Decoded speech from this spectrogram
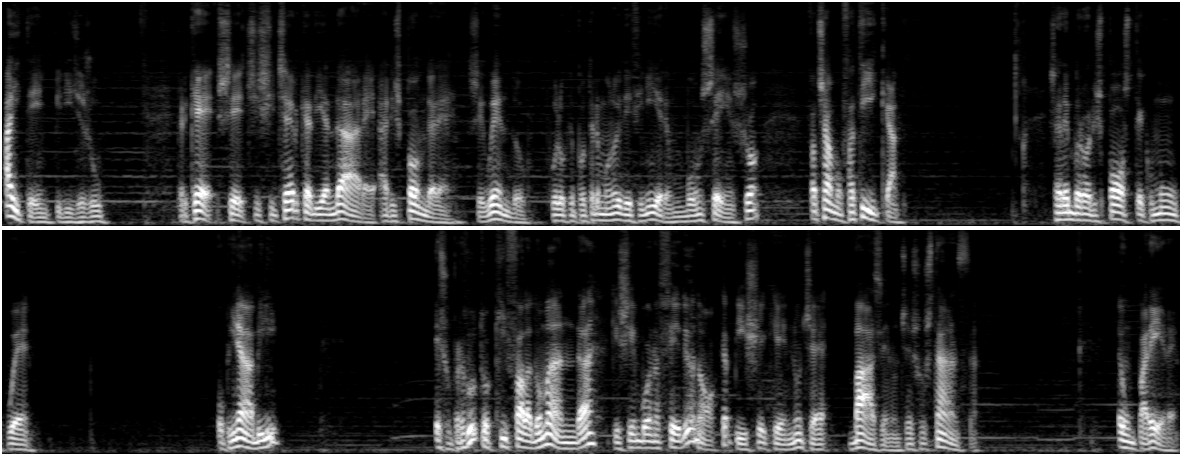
ai tempi di Gesù perché se ci si cerca di andare a rispondere seguendo quello che potremmo noi definire un buon senso, facciamo fatica, sarebbero risposte comunque opinabili e soprattutto chi fa la domanda, chi sia in buona fede o no, capisce che non c'è base, non c'è sostanza. È un parere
